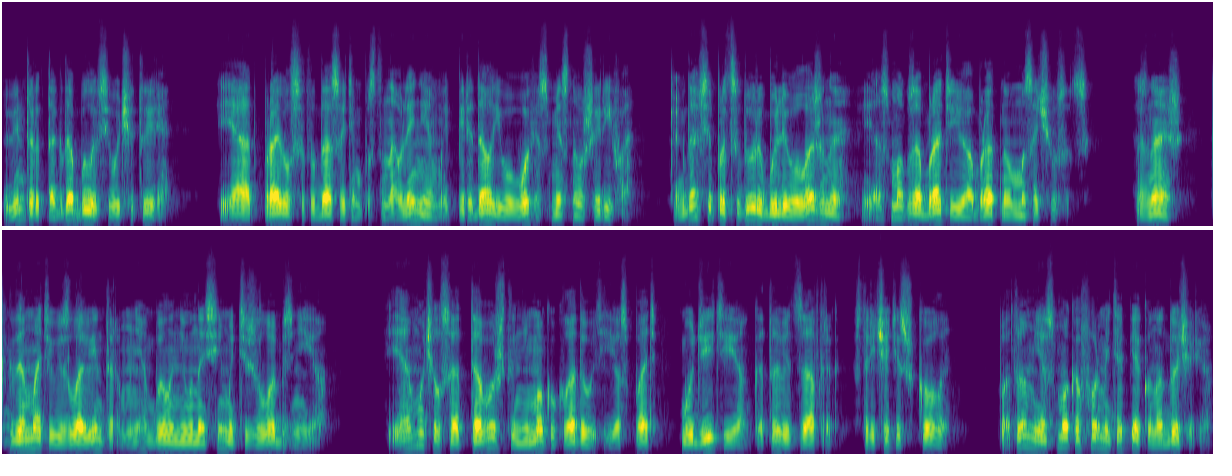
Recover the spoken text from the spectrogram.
Винтер тогда было всего четыре. Я отправился туда с этим постановлением и передал его в офис местного шерифа. Когда все процедуры были улажены, я смог забрать ее обратно в Массачусетс. Знаешь, когда мать увезла Винтер, мне было невыносимо тяжело без нее. Я мучился от того, что не мог укладывать ее спать, будить ее, готовить завтрак, встречать из школы. Потом я смог оформить опеку над дочерью.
